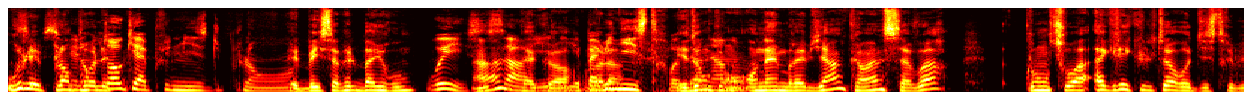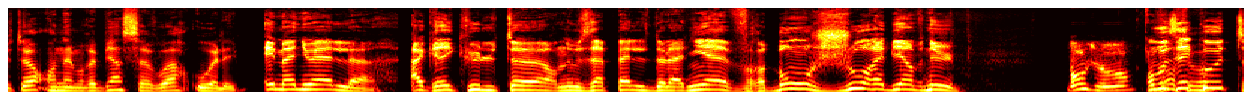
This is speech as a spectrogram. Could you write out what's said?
Où les plans fait longtemps qu'il n'y a plus de ministre du plan. Eh ben, il s'appelle Bayrou. Oui, c'est hein? ça. Il n'est pas ministre. Et donc, on, aimerait bien quand même savoir qu'on soit agriculteur ou distributeur, on aimerait bien savoir où aller. Emmanuel, agriculteur, nous appelle de la Nièvre. Bonjour et bienvenue. Bonjour. On vous écoute.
